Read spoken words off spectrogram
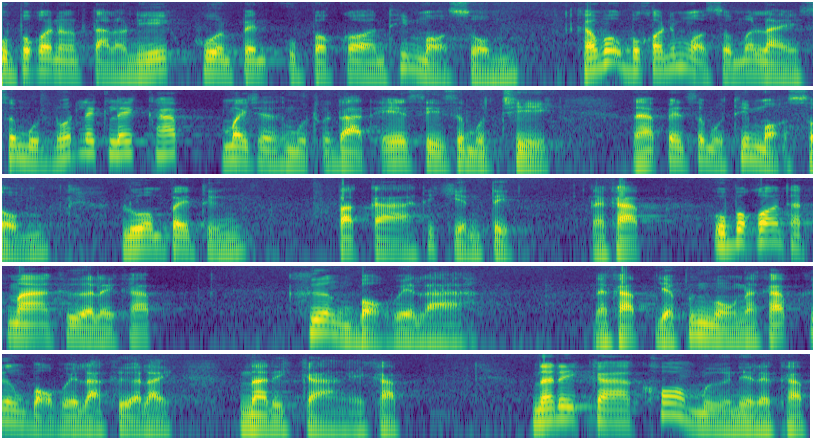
อุปกรณ์ต่างๆ เหล่านี้ควรเป็นอุปกรณ์ที่เหมาะสมคำว่าอุปกรณ์ที่เหมาะสมอะไร สมุดโน้ตเล็กๆครับไม่ใช่สมุดกระดาษ A4 สมุดฉีกนะเป็นสมุดที่เหมาะสม รวมไปถึงปากกาที่เขียนติดนะครับอุปกรณ์ถัดมาคืออะไรครับ เครื่องบอกเวลานะครับอย่าเพิ่งงงนะครับ เครื่องบอกเวลาคืออะไร นาฬิกาไงครับ นาฬิกาข้อมือเนี่ยแหละครับ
